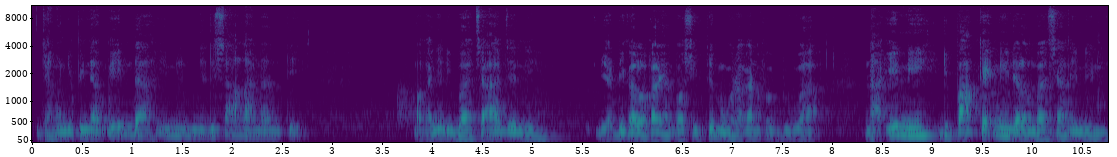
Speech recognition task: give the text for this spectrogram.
Jangan dipindah-pindah ini menjadi salah nanti. Makanya dibaca aja nih. Jadi kalau kalian positif menggunakan verb 2 nah ini dipakai nih dalam bacaan ini nih.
